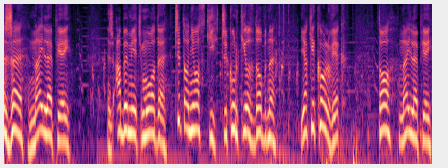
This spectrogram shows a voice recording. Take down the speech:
że najlepiej, aby mieć młode, czy to nioski, czy kurki ozdobne, jakiekolwiek, to najlepiej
